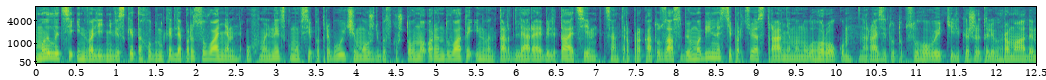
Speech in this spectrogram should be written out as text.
Милиці, інвалідні візки та ходунки для пересування. У Хмельницькому всі потребуючі можуть безкоштовно орендувати інвентар для реабілітації. Центр прокату засобів мобільності працює з травня минулого року. Наразі тут обслуговують тільки жителів громади.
